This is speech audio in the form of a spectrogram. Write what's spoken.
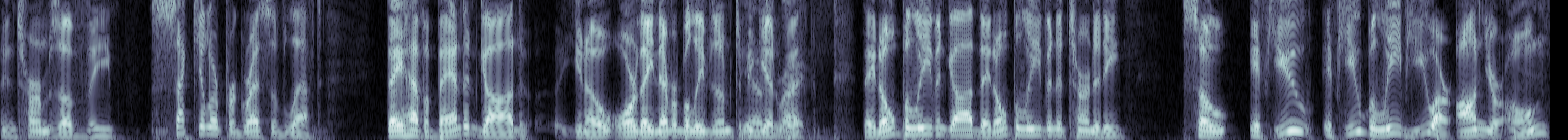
in terms of the secular progressive left. They have abandoned God, you know, or they never believed in Him to Yes, begin right. with. They don't believe in God. They don't believe in eternity. So if you if you believe you are on your own,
